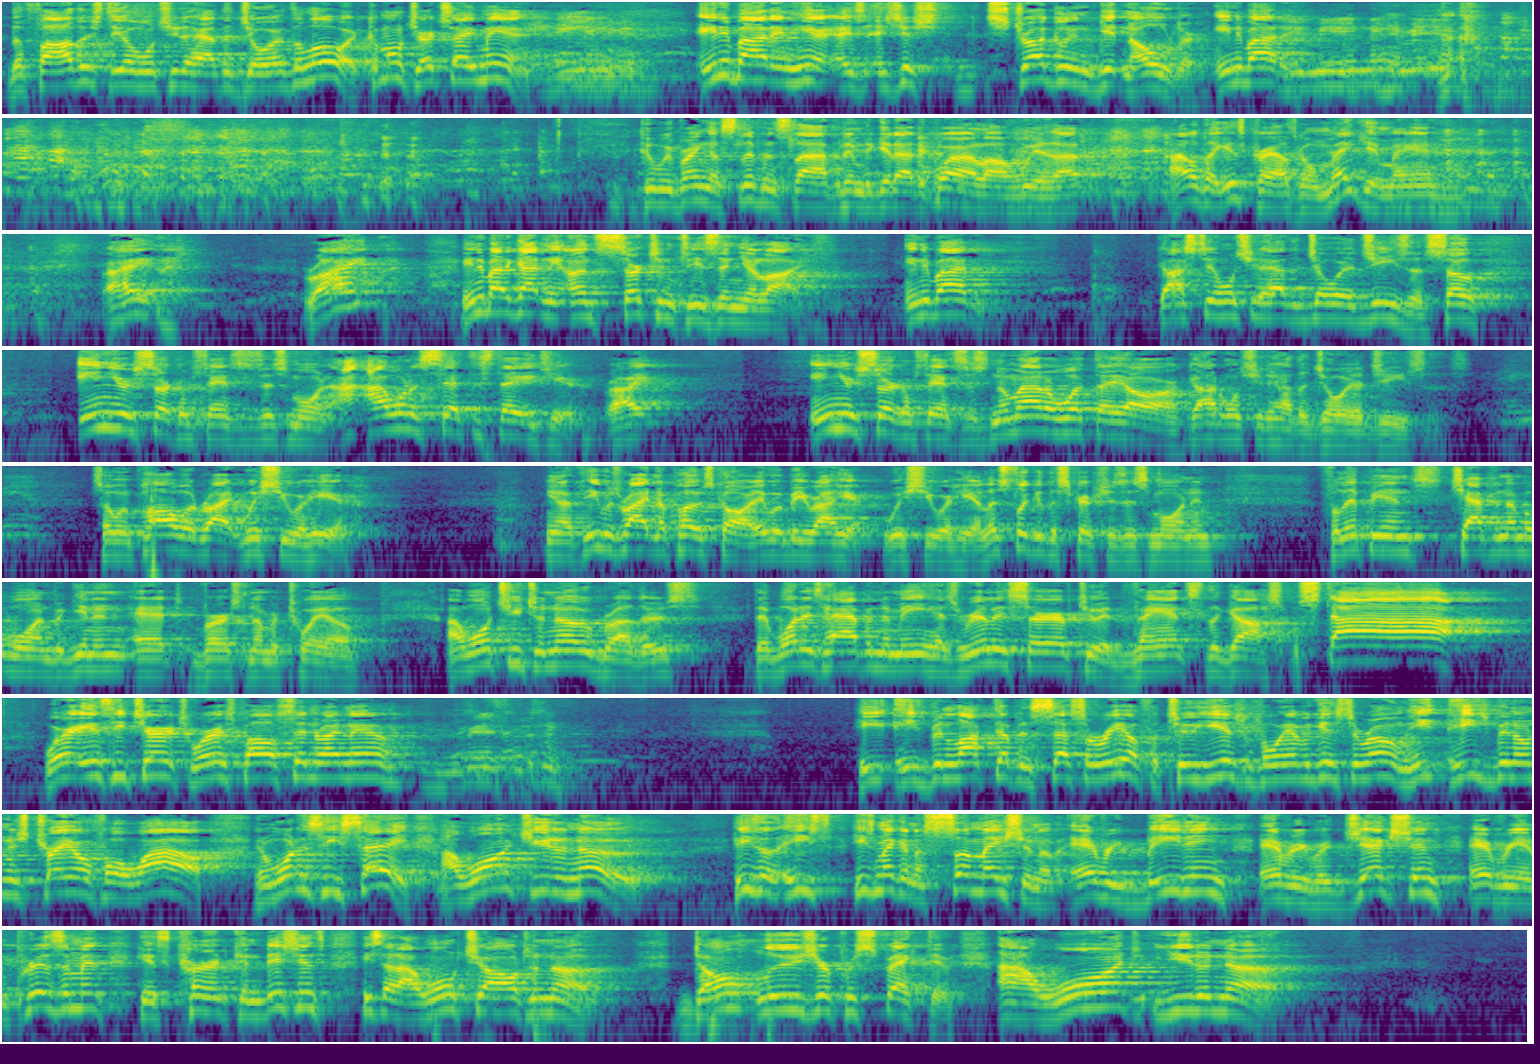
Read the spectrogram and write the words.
The Father still wants you to have the joy of the Lord. Come on, church, say amen. amen. Anybody in here is, is, just struggling getting older? Anybody? Amen. Could we bring a slip and slide for them to get out the choir loft with? I, I don't think this crowd's gonna make it, man. Right? Right? Anybody got any uncertainties in your life? Anybody? God still wants you to have the joy of Jesus. So, in your circumstances this morning, I, I want to set the stage here, right? In your circumstances, no matter what they are, God wants you to have the joy of Jesus. So when Paul would write, Wish you were here, you know, if he was writing a postcard, it would be right here. Wish you were here. Let's look at the scriptures this morning. Philippians chapter number 1, beginning at verse number 12. I want you to know, brothers, that what has happened to me has really served to advance the gospel. Stop! Where is he, church? Where is Paul sitting right now? He, he's been locked up in Caesarea for two years before he ever gets to Rome. He, he's been on this trail for a while. And what does he say? I want you to know He's, a, he's, he's making a summation of every beating, every rejection, every imprisonment, his current conditions. He said, I want y'all to know. Don't lose your perspective. I want you to know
